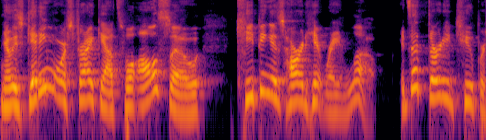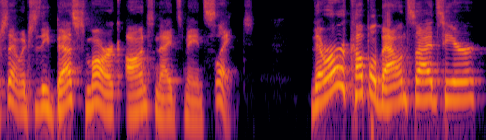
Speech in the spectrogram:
Now he's getting more strikeouts while also keeping his hard hit rate low. It's at 32%, which is the best mark on tonight's main slate. There are a couple downsides here.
